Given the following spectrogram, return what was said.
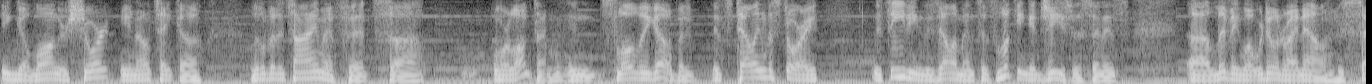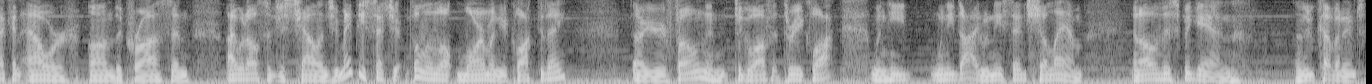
You can go long or short, you know, take a little bit of time if it's, uh, or a long time, and slowly go. But it's telling the story, it's eating these elements, it's looking at Jesus, and it's uh, living what we're doing right now, his second hour on the cross. And I would also just challenge you maybe set your put a little alarm on your clock today or your phone and to go off at three o'clock when he when he died, when he said Shalom. And all of this began. A new covenant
